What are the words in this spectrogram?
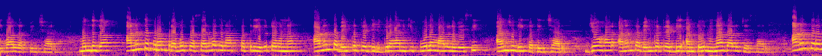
నివాళులర్పించారు. ముందుగా అనంతపురం ప్రభుత్వ సర్వజనాస్పత్రి ఎదుట ఉన్న అనంత వెంకటరెడ్డి విగ్రహానికి పూలమాలలు వేసి అంజలి ఘటించారు జోహార్ అనంత వెంకటరెడ్డి అంటూ నినాదాలు చేశారు అనంతరం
